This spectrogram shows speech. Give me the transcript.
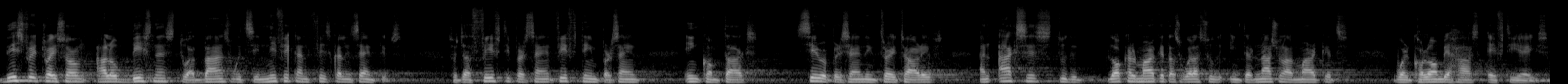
These free trade zones allow business to advance with significant fiscal incentives, such as 50%, 15% income tax, 0% in trade tariffs, and access to the local market as well as to international markets where Colombia has FTAs.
